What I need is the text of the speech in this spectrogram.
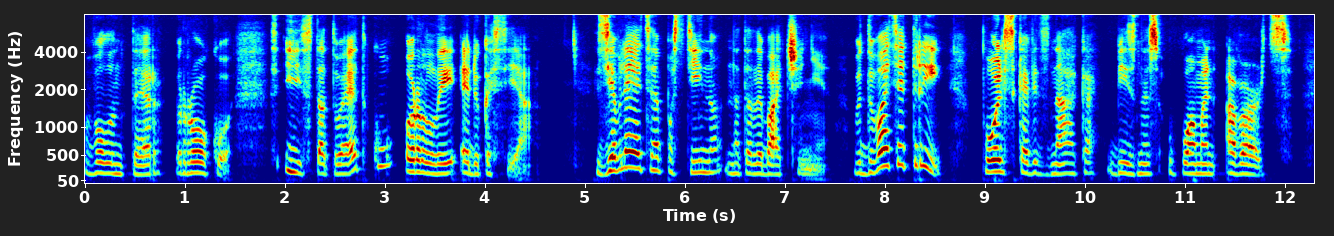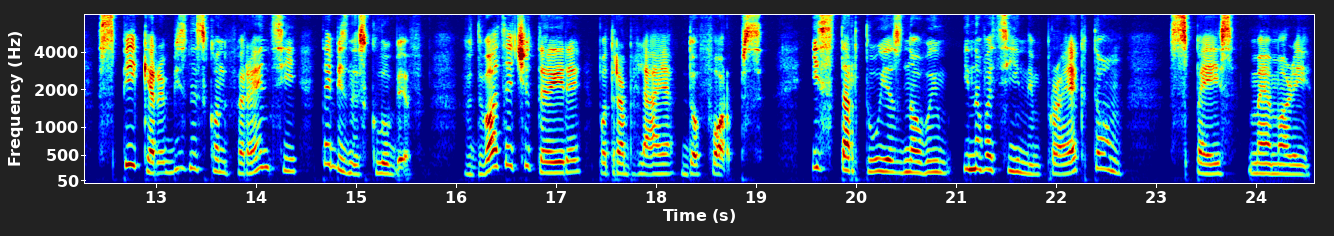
волонтер року і статуетку Орли Едукасія. З'являється постійно на телебаченні. В 23 польська відзнака Business Woman Awards, спікер бізнес-конференцій та бізнес-клубів. В 24 потрапляє до Forbes і стартує з новим інноваційним проектом Space Memory,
